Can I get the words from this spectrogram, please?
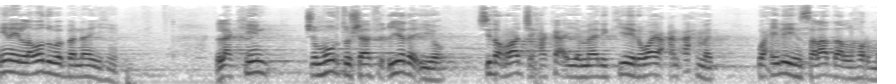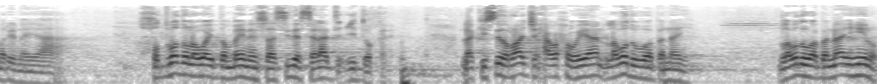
inay labaduba bannaan yihiin. Laakiin jumhuurtu iyo sida raajixa iyo maalikiyey riwaaya can axmed waxay leeyihiin salaadaa la hormarinayaa. Khudbaduna way dambaynaysaa sida salaada ciidoo kale. Laakiin sida raajixa waxa weeyaan labaduba waa bannaan labadu waa bannaan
